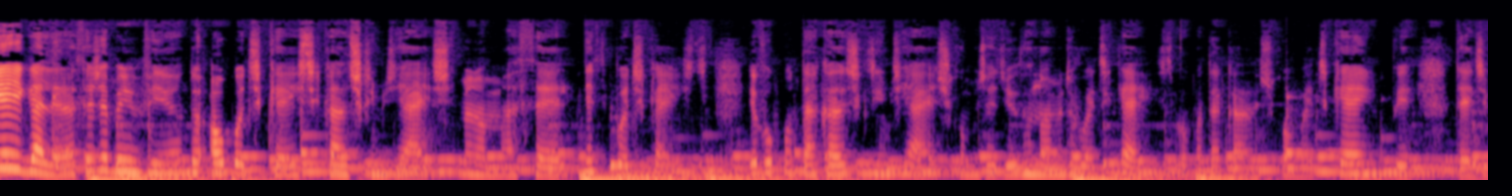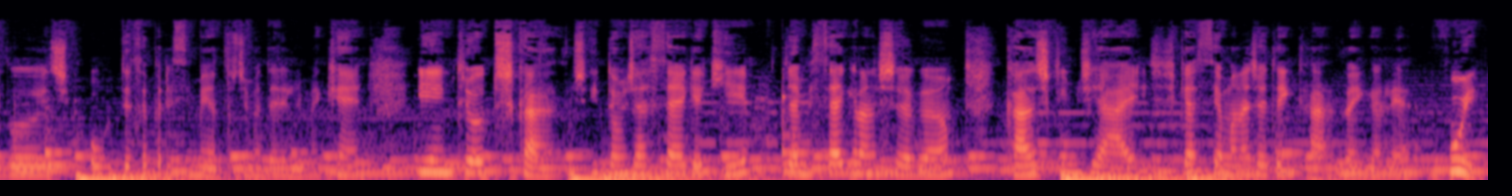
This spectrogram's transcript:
E aí, galera, seja bem-vindo ao podcast Casos de Crimes Reais. Meu nome é Marcele. Nesse podcast, eu vou contar casos de crimes reais, como já diz o nome do podcast. Vou contar casos como Ed Kemper, Ted Bundy ou desaparecimento de Madeleine McCann e entre outros casos. Então já segue aqui, já me segue lá no Instagram, Casos de Crimes Reais, que a semana já tá tem casa, hein, galera? Fui!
